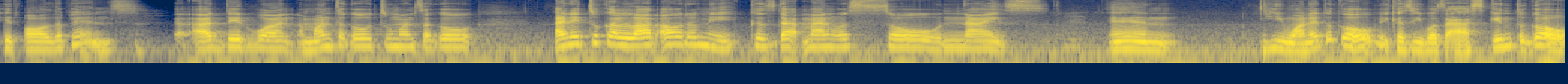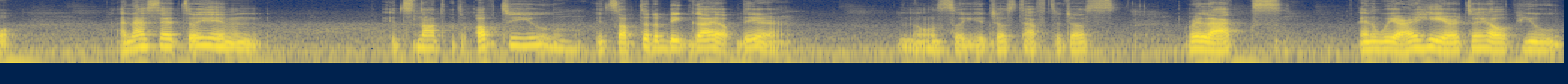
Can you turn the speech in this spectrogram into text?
It all depends. I did one a month ago, two months ago, and it took a lot out of me because that man was so nice, and he wanted to go because he was asking to go, and I said to him, "It's not up to you. It's up to the big guy up there." You know, so you just have to just relax, and we are here to help you.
